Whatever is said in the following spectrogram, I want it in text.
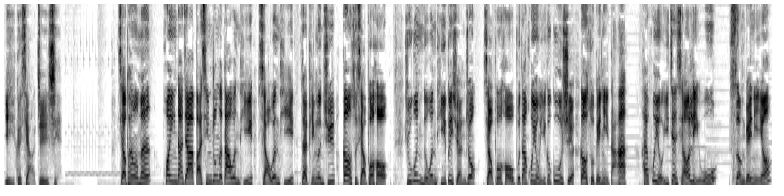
一个小知识。小朋友们，欢迎大家把心中的大问题、小问题在评论区告诉小泼猴。如果你的问题被选中，小泼猴不但会用一个故事告诉给你答案，还会有一件小礼物送给你哟。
